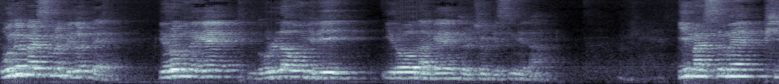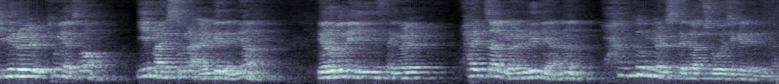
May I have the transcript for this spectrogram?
오늘 말씀을 믿을 때 여러분에게 놀라운 일이 일어나게 될 줄 믿습니다. 이 말씀의 비밀을 통해서 이 말씀을 알게 되면 여러분의 인생을 활짝 열리게 하는 황금 열쇠가 주어지게 됩니다.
